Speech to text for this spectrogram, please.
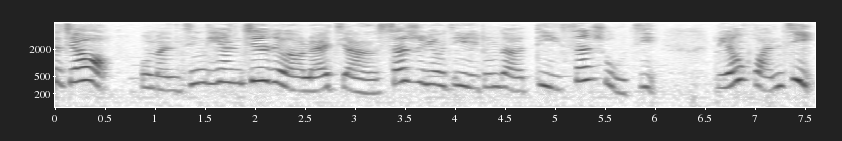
大家好，我们今天接着来讲《三十六计》中的第三十五计——连环计。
